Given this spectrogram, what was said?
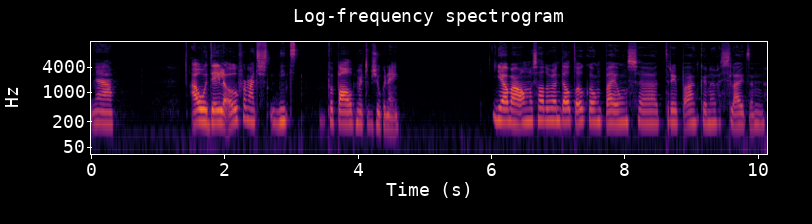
ja, oude delen over. Maar het is niet bepaald meer te bezoeken, nee. Ja, maar anders hadden we dat ook al bij onze eh, trip aan kunnen sluiten.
